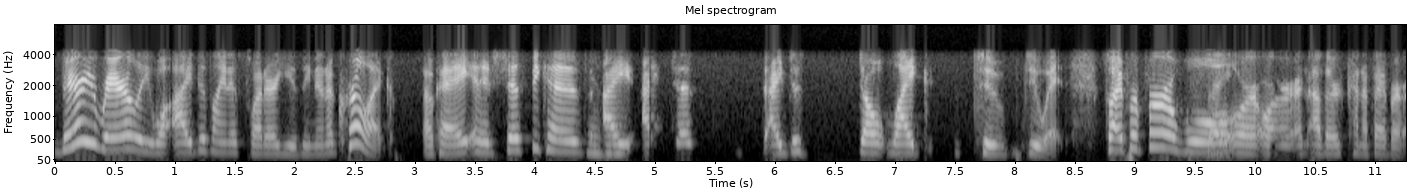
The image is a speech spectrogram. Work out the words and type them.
Very rarely will I design a sweater using an acrylic. Okay, and it's just because Mhm. I I just I just don't like to do it. So I prefer a wool Right. or or another kind of fiber.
